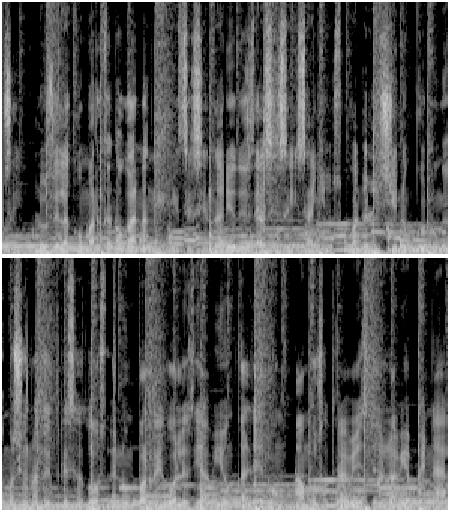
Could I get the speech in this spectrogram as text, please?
2011. Los de la comarca no ganan en este escenario desde hace 6 años, cuando lo hicieron con un emocionante 3 a 2 en un par de goles de avión Calderón, ambos a través de una vía penal.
